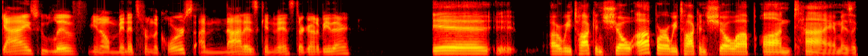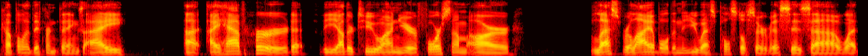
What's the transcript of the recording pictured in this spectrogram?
guys who live, you know, minutes from the course, I'm not as convinced they're going to be there. Eh, eh, are we talking show up or are we talking show up on time? Is a couple of different things. I uh, I have heard the other two on your foursome are less reliable than the U.S. Postal Service, is uh, what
